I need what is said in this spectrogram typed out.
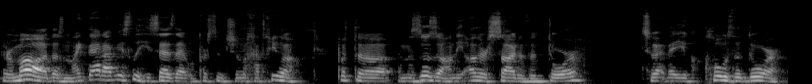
The Ramah doesn't like that. Obviously, he says that a person should put the, the mezuzah on the other side of the door so that you could close the door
